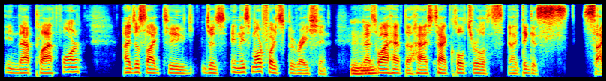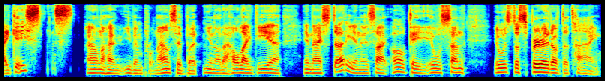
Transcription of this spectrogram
in that platform, I just like to just and it's more for inspiration. Mhm. That's why I have the hashtag cultural. I think it's zeitgeist. I don't know how to even pronounce it, but you know the whole idea. And I study, and it's like, okay, it was some. It was the spirit of the time,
